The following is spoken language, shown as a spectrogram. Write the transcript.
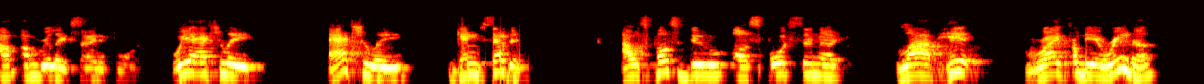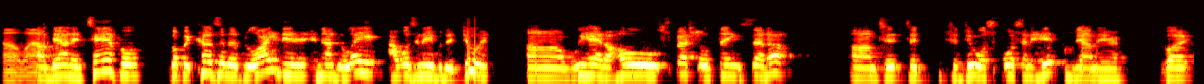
I'm I'm really excited for it. We actually actually game seven, I was supposed to do a Sports Center live hit right from the arena. Oh wow! Uh, down in Tampa, but because of the lightning and the delay, I wasn't able to do it. Um, we had a whole special thing set up um, to to to do a Sports Center hit from down there, but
